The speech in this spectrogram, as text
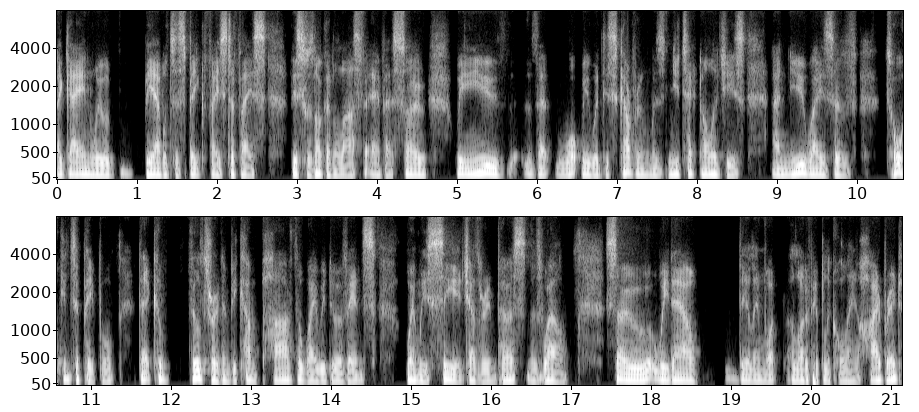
again we would be able to speak face to face. This was not going to last forever. So we knew that what we were discovering was new technologies and new ways of talking to people that could filter it and become part of the way we do events when we see each other in person as well. So we now deal in what a lot of people are calling hybrid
